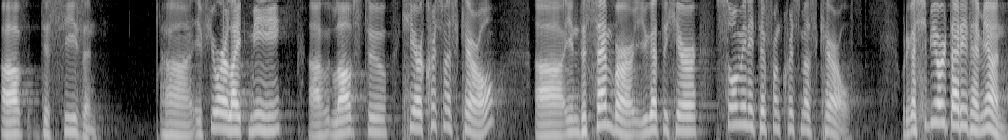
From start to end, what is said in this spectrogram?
of this season. Uh, if you are like me, uh, who loves to hear a Christmas carol, uh, in December you get to hear so many different Christmas carols. 우리가 12월 달이 되면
